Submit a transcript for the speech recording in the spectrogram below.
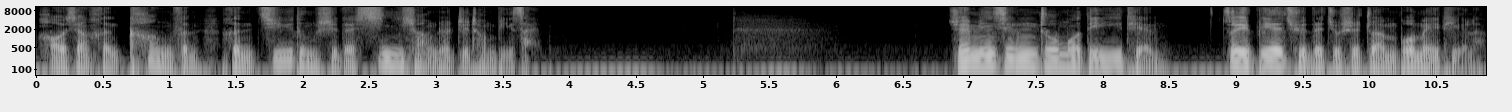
好像很亢奋、很激动似的欣赏着这场比赛。全明星周末第一天，最憋屈的就是转播媒体了。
